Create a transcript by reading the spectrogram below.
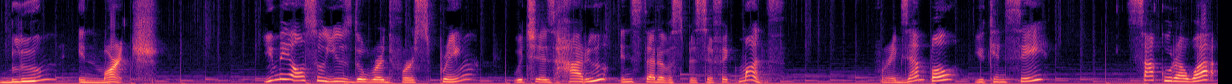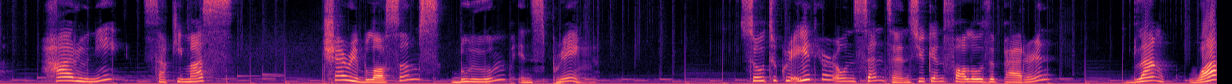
bloom in March. You may also use the word for spring which is haru instead of a specific month. For example, you can say Sakura wa haru ni sakimasu. Cherry blossoms bloom in spring. So to create your own sentence, you can follow the pattern blank wa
